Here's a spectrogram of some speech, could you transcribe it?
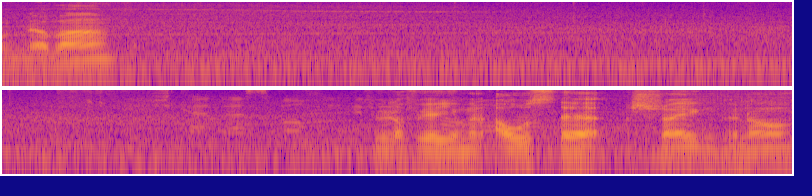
Wunderbar. Ich kann das Ich will auch wieder jemand aussteigen, genau.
